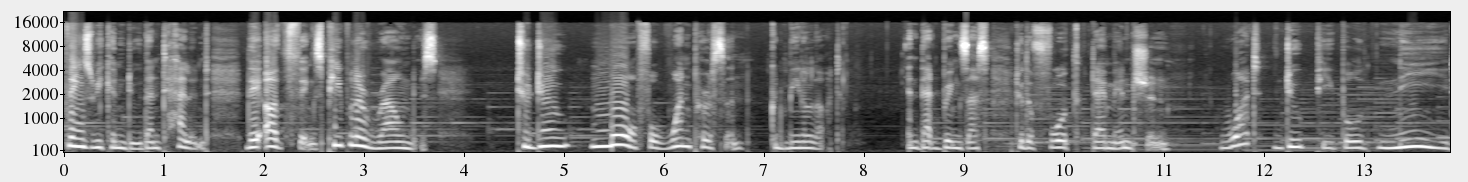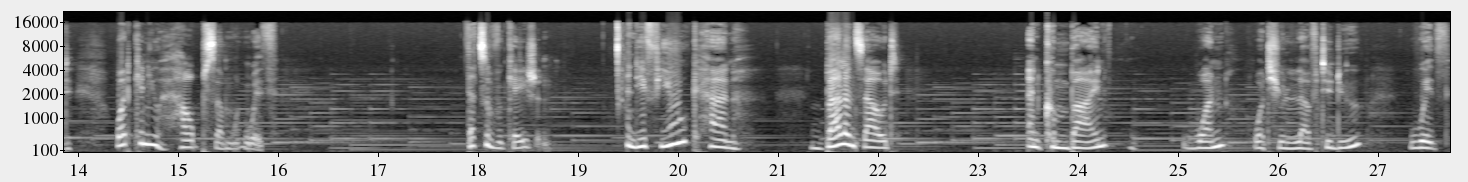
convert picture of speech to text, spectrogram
things we can do, than talent. There are things, people around us. To do more for one person could mean a lot. And that brings us to the fourth dimension, What do people need? What can you help someone with? That's a vocation. And if you can balance out and combine one, what you love to do, with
